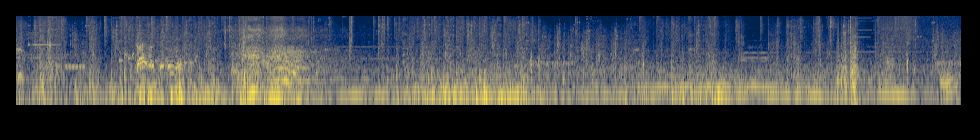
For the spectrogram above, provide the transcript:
Subject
